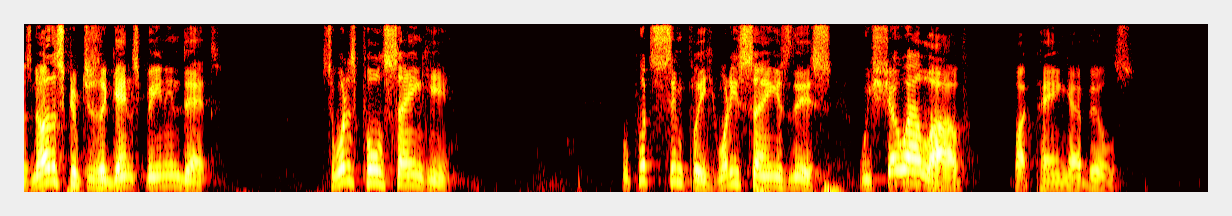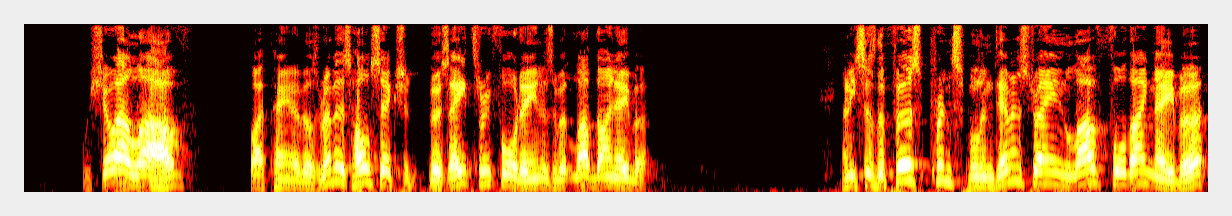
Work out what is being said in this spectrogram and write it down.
There's no other scriptures against being in debt. So what is Paul saying here? Well, put simply, what he's saying is this. We show our love by paying our bills. We show our love by paying our bills. Remember this whole section, verse 8 through 14, is about love thy neighbor. And he says the first principle in demonstrating love for thy neighbor,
